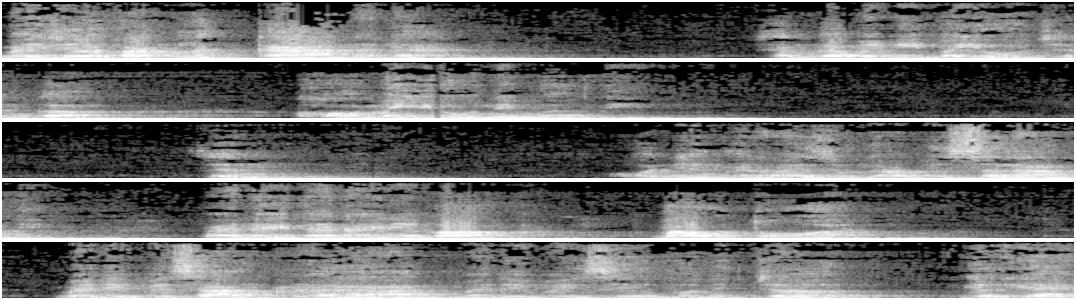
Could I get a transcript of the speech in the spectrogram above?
ไม่เชื่อฟังหลักการนะนะฉันก็ไม่มีประโยชน์ ฉันก็ขอไม่อยู่ในเมืองนี้ ซึ่งคนอย่างอัลลอฮฺสุลต่านอิสลามนี่ ไปไหนแต่ไหนนี่ก็เบาตัว ไม่ได้ไปสร้างเครือข่ายไม่ได้ไปซื้อเฟอร์นิเจอร์ เยอะแยะ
